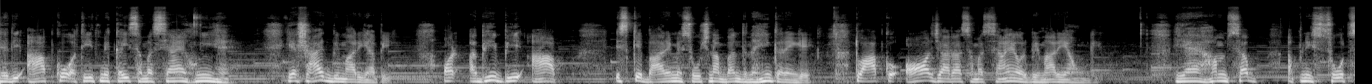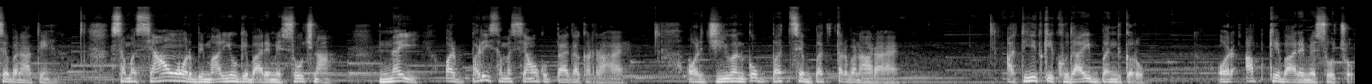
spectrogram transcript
यदि आपको अतीत में कई समस्याएँ हुई हैं या शायद बीमारियाँ भी, और अभी भी आप इसके बारे में सोचना बंद नहीं करेंगे तो आपको और ज़्यादा समस्याएँ और बीमारियाँ होंगी। यह हम सब अपनी सोच से बनाते हैं। समस्याओं और बीमारियों के बारे में सोचना नई और बड़ी समस्याओं को पैदा कर रहा है और जीवन को बद से बदतर बना रहा है। अतीत की खुदाई बंद करो और अब के बारे में सोचो।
